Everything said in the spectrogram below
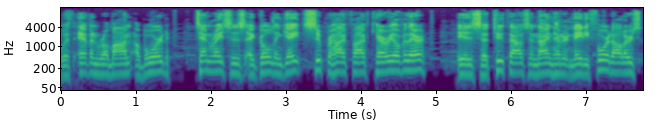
with Evan Roman aboard. 10 races at Golden Gate. Super high five carryover there is uh, $2,984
